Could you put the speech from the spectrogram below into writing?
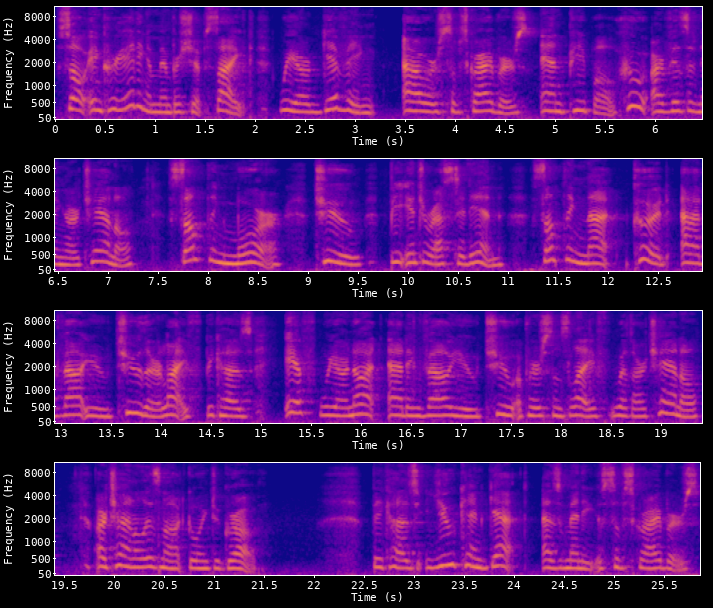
So in creating a membership site, we are giving our subscribers and people who are visiting our channel something more to be interested in, something that could add value to their life because if we are not adding value to a person's life with our channel, our channel is not going to grow because you can get as many subscribers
